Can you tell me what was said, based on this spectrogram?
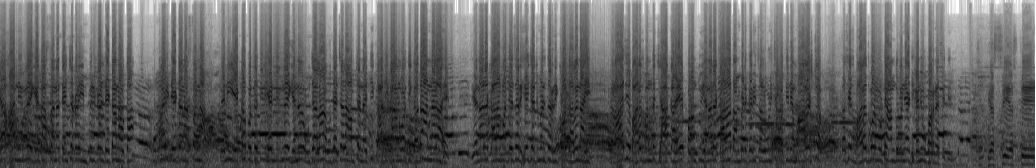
या हा निर्णय घेत असताना त्यांच्याकडे इम्पिरिकल डेटा नव्हता. कुठलाही डेटा नसताना त्यांनी एका पद्धतीने हे निर्णय घेणं उद्याला उद्याच्याला आमच्या नैतिक अधिकारांवरती गदा आणणार आहे. येणाऱ्या काळामध्ये जर हे जजमेंट जर रिकॉल झालं नाही तर आज हे भारत बंदची हाक आहे परंतु येणाऱ्या काळात आंबेडकरी चळवळीच्या वतीने महाराष्ट्र तसेच भारतभर मोठे आंदोलन या ठिकाणी उभारण्यात येतील. एस सी एस टी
